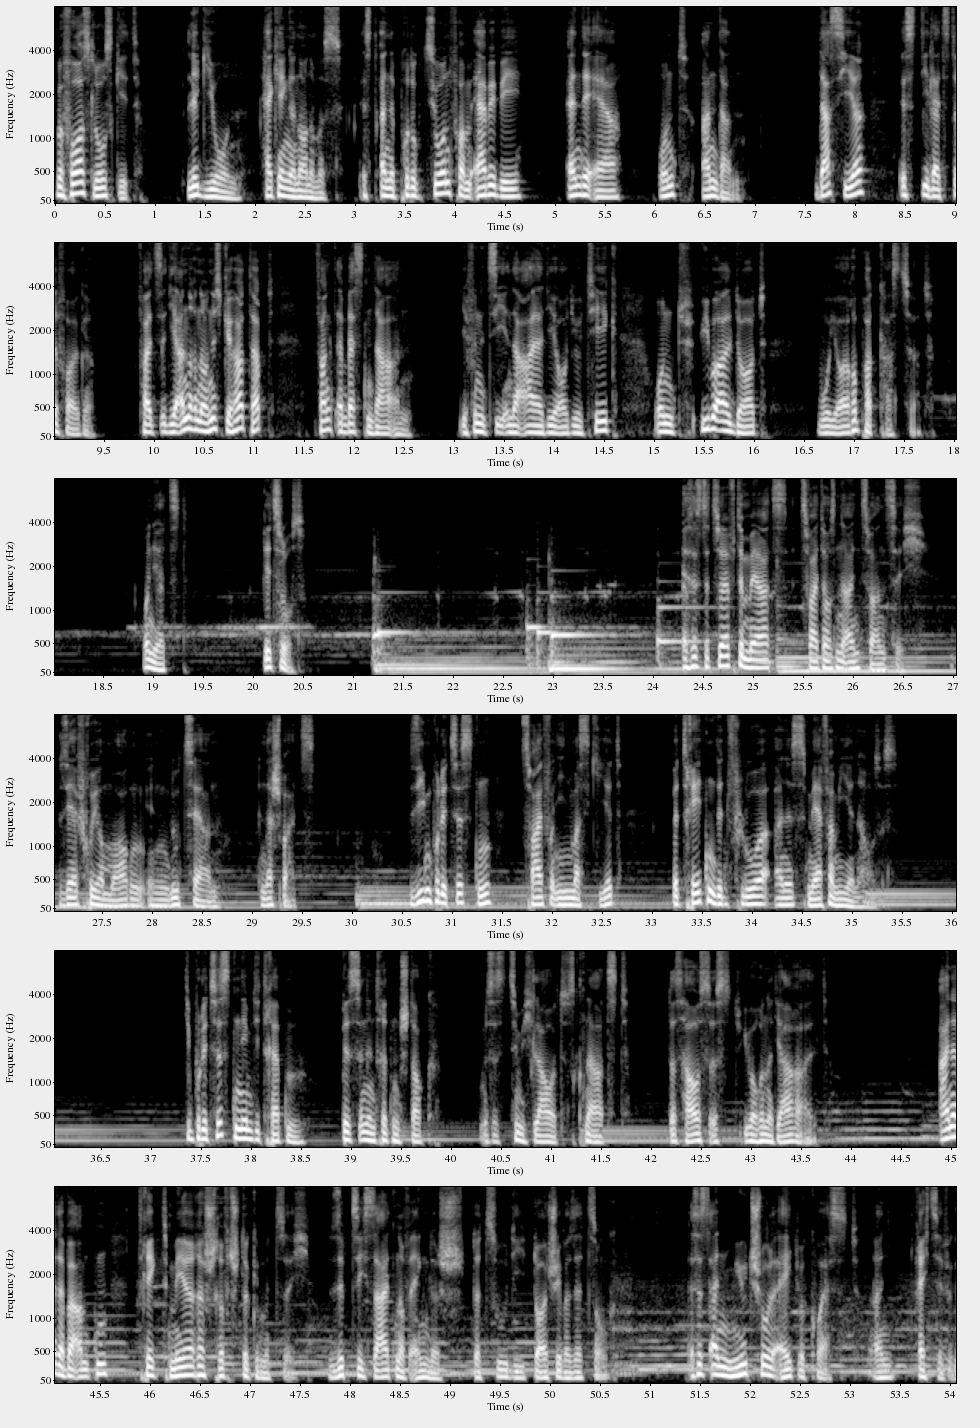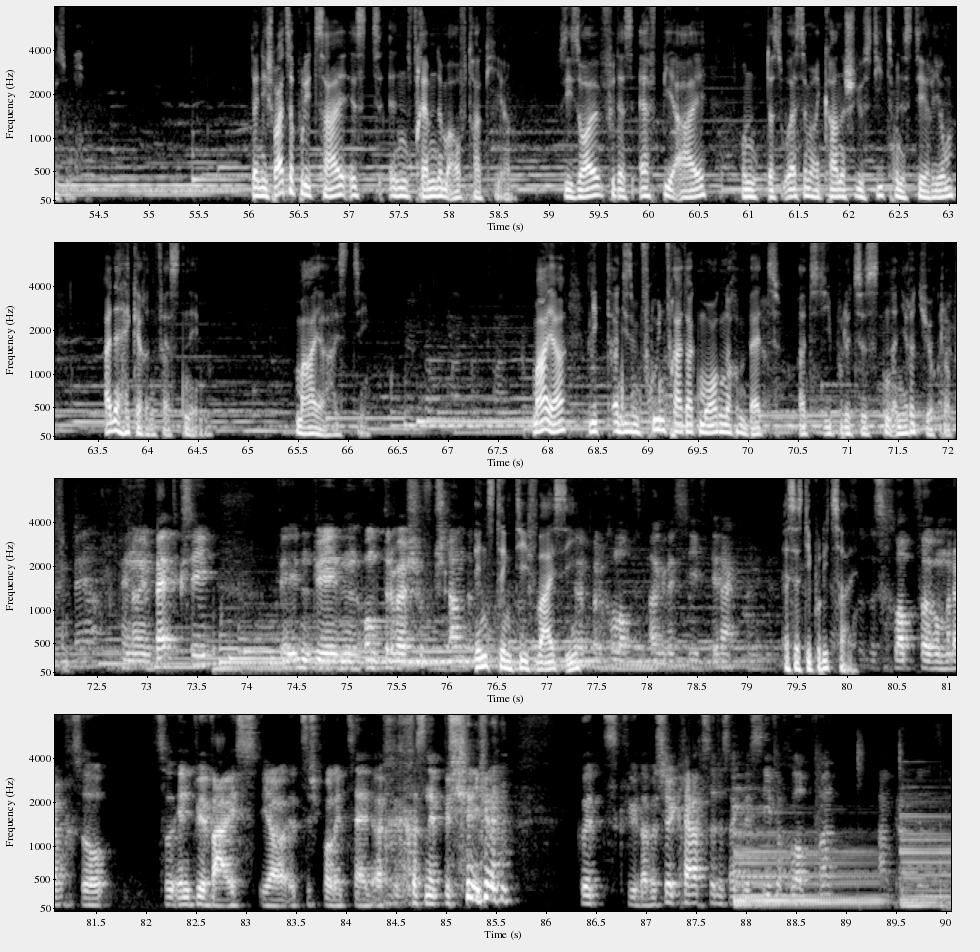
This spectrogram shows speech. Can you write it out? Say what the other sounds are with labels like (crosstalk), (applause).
Bevor es losgeht, Legion, Hacking Anonymous ist eine Produktion vom RBB, NDR und Andan. Das hier ist die letzte Folge. Falls ihr die anderen noch nicht gehört habt, fangt am besten da an. Ihr findet sie in der ARD Audiothek und überall dort, wo ihr eure Podcasts hört. Und jetzt geht's los. Es ist der 12. März 2021, sehr früh am Morgen in Luzern, in der Schweiz. Sieben Polizisten, zwei von ihnen maskiert, betreten den Flur eines Mehrfamilienhauses. Die Polizisten nehmen die Treppen bis in den dritten Stock. Es ist ziemlich laut, es knarzt. Das Haus ist über 100 Jahre alt. Einer der Beamten trägt mehrere Schriftstücke mit sich, 70 Seiten auf Englisch, dazu die deutsche Übersetzung. Es ist ein Mutual Aid Request, ein Rechtshilfegesuch. Denn die Schweizer Polizei ist in fremdem Auftrag hier. Sie soll für das FBI und das US-amerikanische Justizministerium eine Hackerin festnehmen. Maya heißt sie. Maya liegt an diesem frühen Freitagmorgen noch im Bett, als die Polizisten an ihre Tür klopfen. Ich war noch im Bett, irgendwie in Unterwäsche aufgestanden. Instinktiv weiß sie, es ist die Polizei. Das Klopfen, wo man einfach so, so irgendwie weiss, ja, jetzt ist die Polizei da. Ich kann es nicht beschreiben. Gutes Gefühl. Aber es ist wirklich auch so das aggressive Klopfen.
